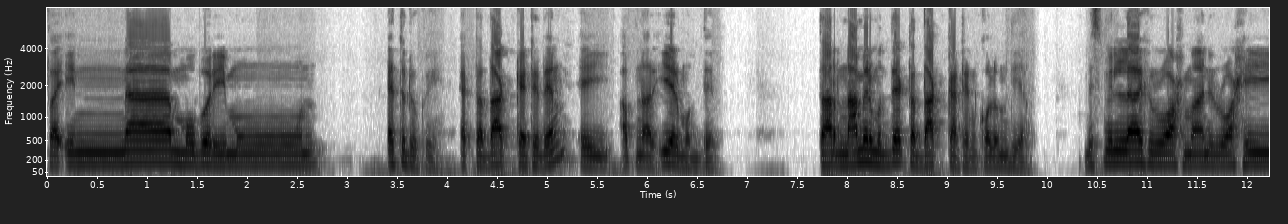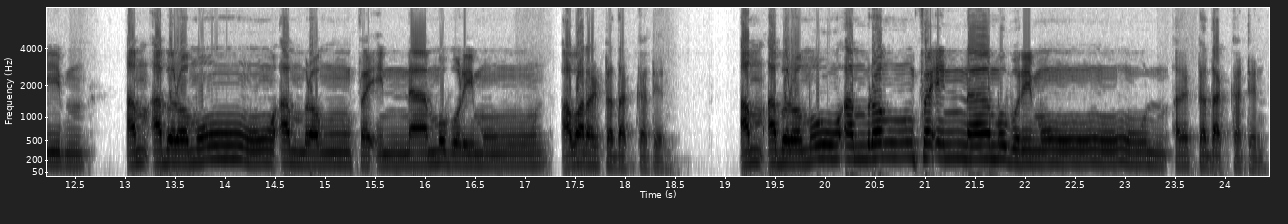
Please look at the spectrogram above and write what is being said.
ফাইন্না মুবরিমুন। এতটুকুই। একটা দাগ কেটে দেন এই আপনার ইয়ের মধ্যে। তার নামের মধ্যে একটা দাগ কাটেন, কলম দিয়া। বিসমিল্লাহ রহমান রহিম। আম আবরমু আমরং ফাইন্না মুবরিমুন। আবার একটা দাগ কাটেন। আম আবরমু আমরং ফাইন্না মুবরিমুন। আর একটা দাগ কাটেন।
